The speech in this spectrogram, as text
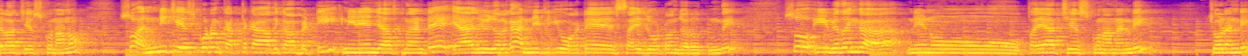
ఇలా చేసుకున్నాను? సో అన్నీ చేసుకోవడం కరెక్ట్ కాదు కాబట్టి నేనేం చేస్తున్నానంటే యాజ్ యూజువల్గా అన్నిటికీ ఒకటే సైజ్ ఇవ్వటం జరుగుతుంది. సో ఈ విధంగా నేను తయారు చేసుకున్నానండి. చూడండి.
